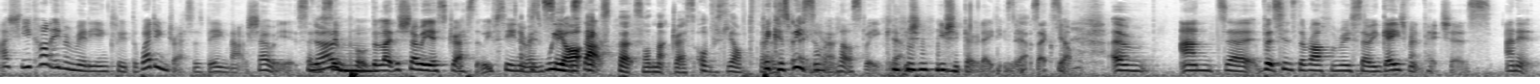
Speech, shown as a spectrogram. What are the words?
Actually, you can't even really include the wedding dress as being that showy. It's so No. simple. The, like the showiest dress that we've seen her in. Because we since are that experts on that dress, obviously after Thursday. because we saw yeah. it last week. You, should, you should go, ladies. Yeah. It was excellent. Um, and uh, but since the Ralph and Russo engagement pictures, and it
